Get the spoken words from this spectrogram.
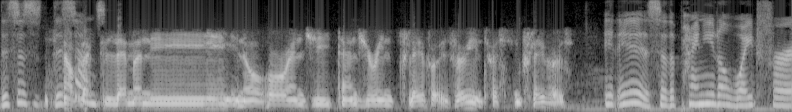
This is this sounds like lemony, you know, orangey, tangerine flavor. It's very interesting flavors. It is. So the pine needle, white fir,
